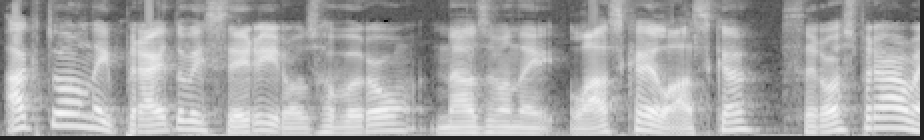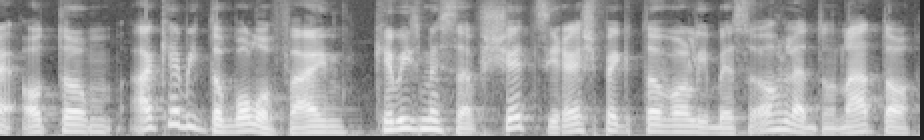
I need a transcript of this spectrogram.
Aktuálnej Prideovej sérii rozhovorov, nazvanej Láska je láska, sa rozprávame o tom, aké by to bolo fajn, keby sme sa všetci rešpektovali bez ohľadu na to,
